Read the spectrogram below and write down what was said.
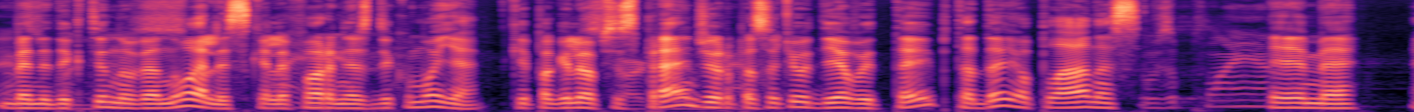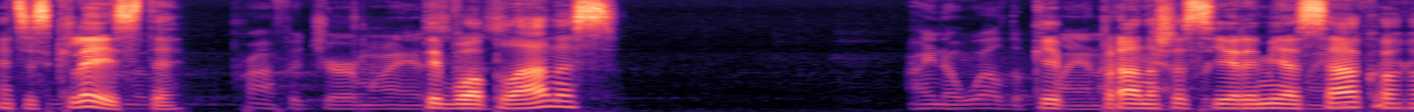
benediktinų vienuolis Kalifornijos dykumoje. Kai pagaliau apsisprendžiau ir pasakiau Dievui taip, tada jo planas ėmė atsiskleisti. Tai buvo planas, kaip pranašas Jeremijas sako,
